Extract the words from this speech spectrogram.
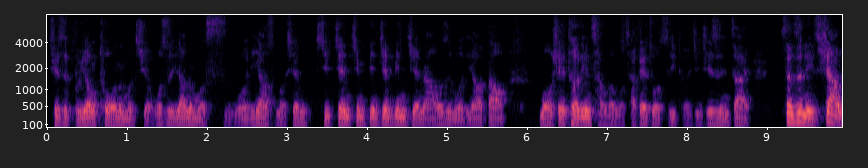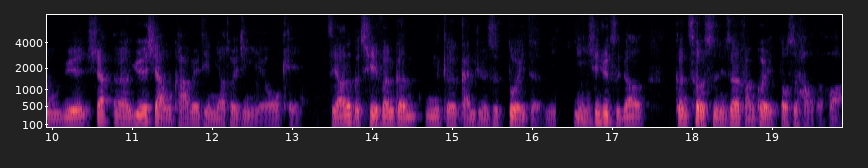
其实不用拖那么久，或是要那么死，我一定要什么先先肩并肩并肩啊，或者我一定要到。某些特定场合我才可以做自己推进。其实你在，甚至你下午约下呃约下午咖啡厅，你要推进也 OK，只要那个气氛跟那个感觉是对的，你你兴趣指标跟测试你这的反馈都是好的话，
